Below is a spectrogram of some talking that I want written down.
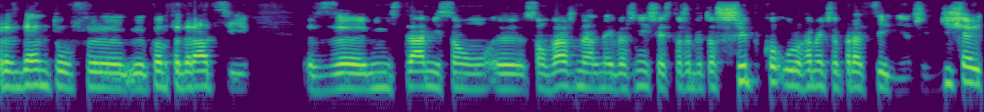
prezydentów Konfederacji z ministrami są, są ważne, ale najważniejsze jest to, żeby to szybko uruchamiać operacyjnie. Czyli dzisiaj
